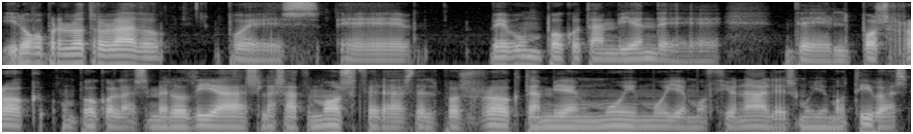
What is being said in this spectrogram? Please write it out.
Y luego por el otro lado, pues eh, bebo un poco también de del post-rock, un poco las melodías, las atmósferas del post-rock también muy, muy emocionales, muy emotivas.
